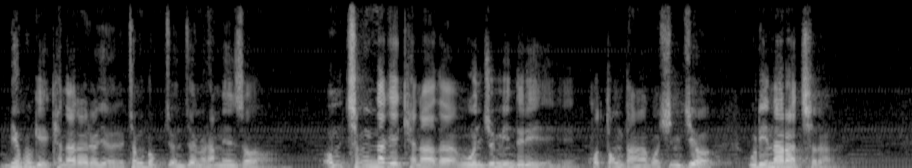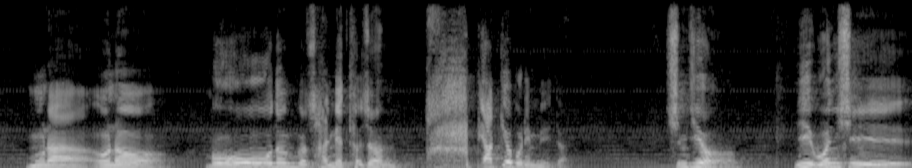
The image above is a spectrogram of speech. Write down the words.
미국이 캐나다를 정복 전쟁을 하면서 엄청나게 캐나다 원주민들이 고통당하고 심지어 우리나라처럼 문화, 언어, 모든 그 삶의 터전 다 뺏겨 버립니다. 심지어 이 원시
